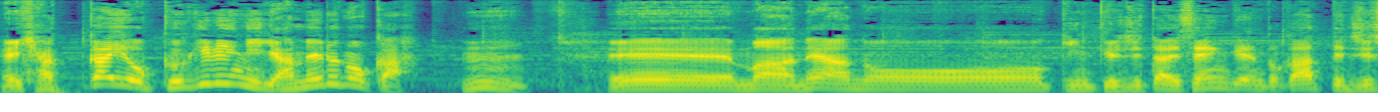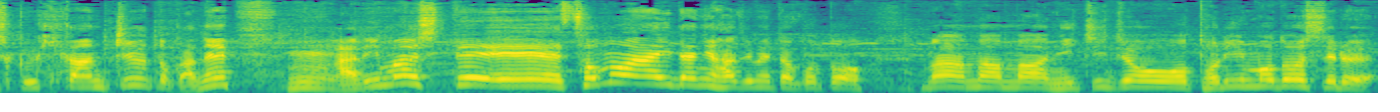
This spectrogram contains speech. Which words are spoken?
え、100回を区切りにやめるのか。うん。えー、まあね、あのー、緊急事態宣言とかあって自粛期間中とかね、うん、ありまして、えー、その間に始めたこと、まあまあまあ日常を取り戻してる、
